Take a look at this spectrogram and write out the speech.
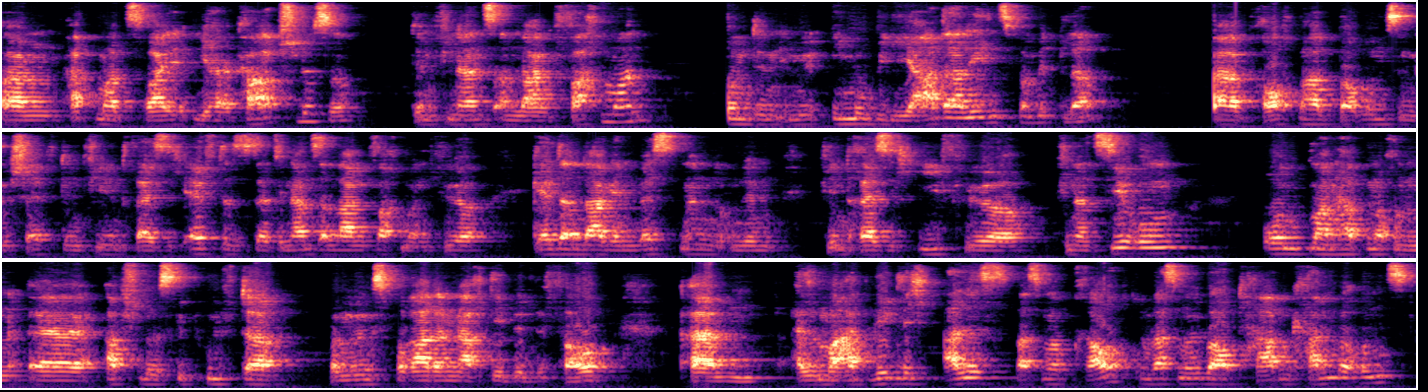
ähm, hat man zwei IHK-Abschlüsse, den Finanzanlagenfachmann und den Immobiliardarlehensvermittler. Da braucht man halt bei uns im Geschäft den 34F, das ist der Finanzanlagenfachmann für Geldanlage, Investment und den 34I für Finanzierung. Und man hat noch einen äh, Abschluss geprüfter Vermögensberater nach DBBV. Ähm, also man hat wirklich alles, was man braucht und was man überhaupt haben kann bei uns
